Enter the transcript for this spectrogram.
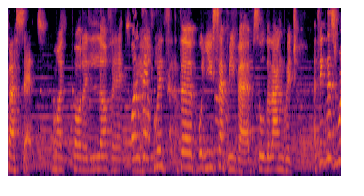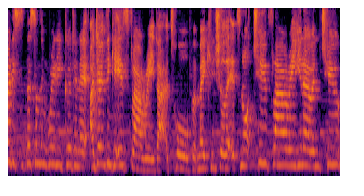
facets. Oh my god, I love it. One thing with the what you sent me, verbs all the language. I think there's really there's something really good in it. I don't think it is flowery that at all, but making sure that it's not too flowery, you know, and too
